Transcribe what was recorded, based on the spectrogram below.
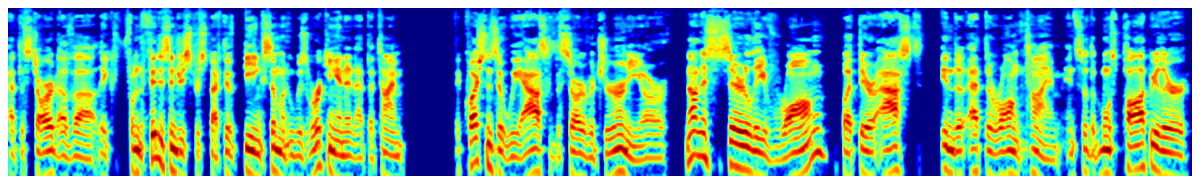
at the start of, uh, like from the fitness industry's perspective, being someone who was working in it at the time, the questions that we ask at the start of a journey are not necessarily wrong, but they're asked in the at the wrong time. And so the most popular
